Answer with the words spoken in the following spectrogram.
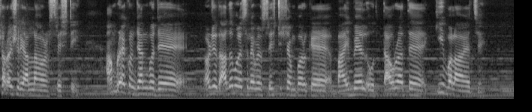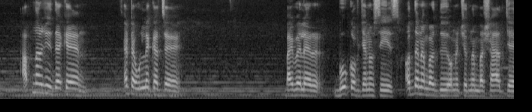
সরাসরি আল্লাহর সৃষ্টি। আমরা এখন জানব যে হরজত আদম আল ইসলামের সৃষ্টি সম্পর্কে বাইবেল ও তাওরাতে কি বলা হয়েছে। আপনারা যদি দেখেন, একটা উল্লেখ আছে বাইবেলের বুক অফ জেনোসিস, অধ্যায় নাম্বার দুই, অনুচ্ছেদ নাম্বার সাত, যে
